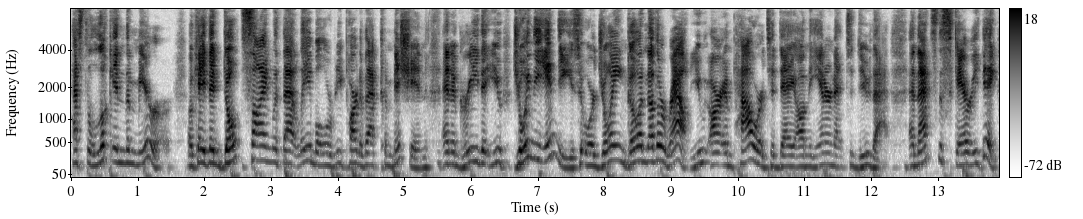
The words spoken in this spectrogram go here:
has to look in the mirror. Okay, then don't sign with that label or be part of that commission and agree that you join the indies or join go another route. You are empowered today on the internet to do that. And that's the scary thing.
